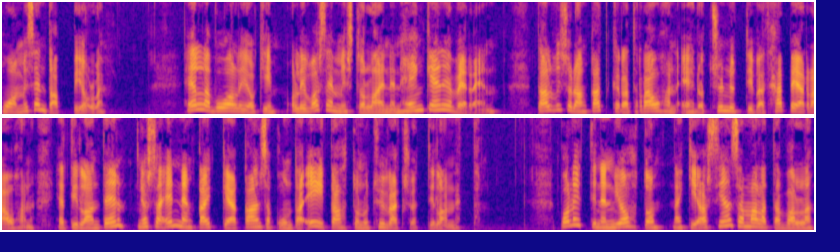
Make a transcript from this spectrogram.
huomisen tappiolle. Hella Vuolioki oli vasemmistolainen henkeen ja vereen. Talvisodan katkerat rauhanehdot synnyttivät häpeärauhan ja tilanteen, jossa ennen kaikkea kansakunta ei tahtonut hyväksyä tilannetta. Poliittinen johto näki asian samalla tavalla,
